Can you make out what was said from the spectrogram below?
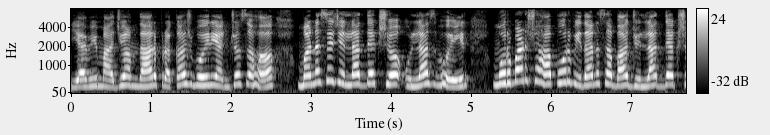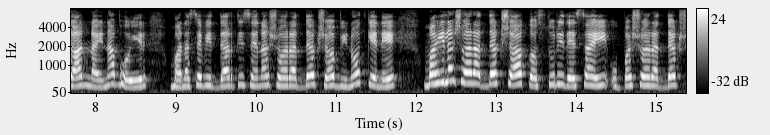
यावेळी माजी आमदार प्रकाश भोईर यांच्यासह मनसे जिल्हाध्यक्ष उल्हास भोईर मुरबाड शहापूर विधानसभा जिल्हाध्यक्षा नैना भोईर मनसे विद्यार्थी सेना शहर अध्यक्ष विनोद केने महिला शहर अध्यक्षा कस्तुरी देसाई उपशहर अध्यक्ष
